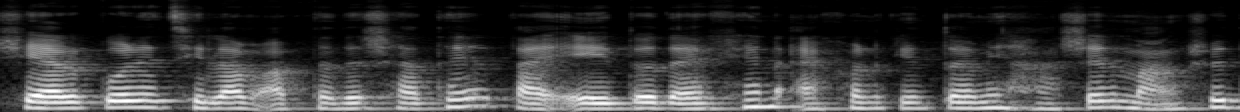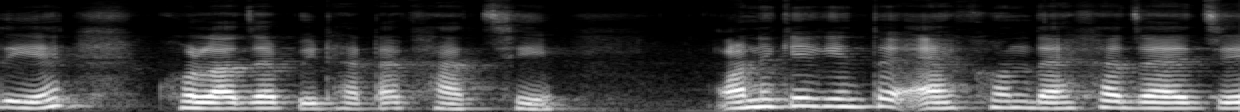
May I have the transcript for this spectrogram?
শেয়ার করেছিলাম আপনাদের সাথে। তাই এই তো দেখেন, এখন কিন্তু আমি হাঁসের মাংস দিয়ে খোলা যা পিঠাটা খাচ্ছি। অনেকে কিন্তু এখন দেখা যায় যে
